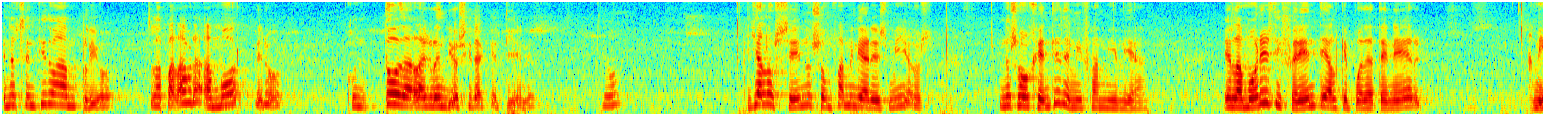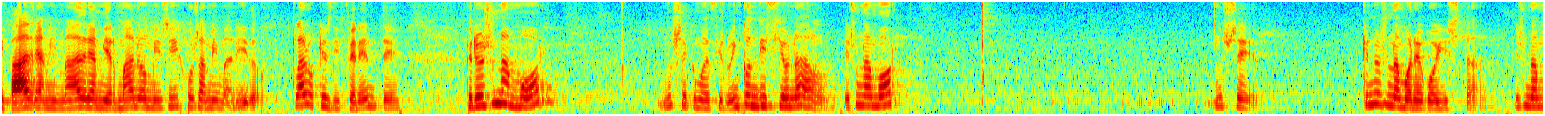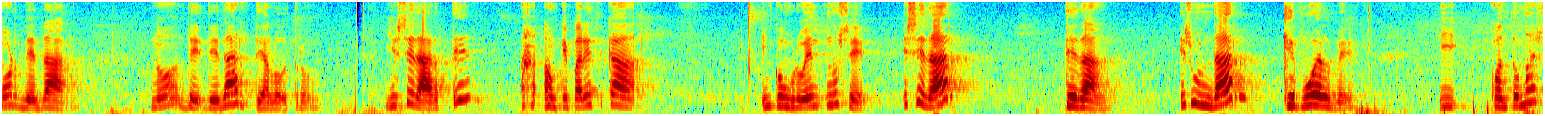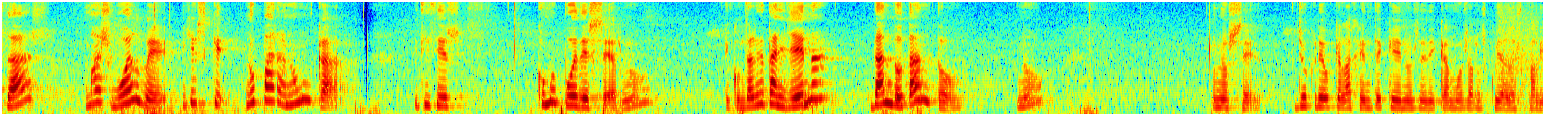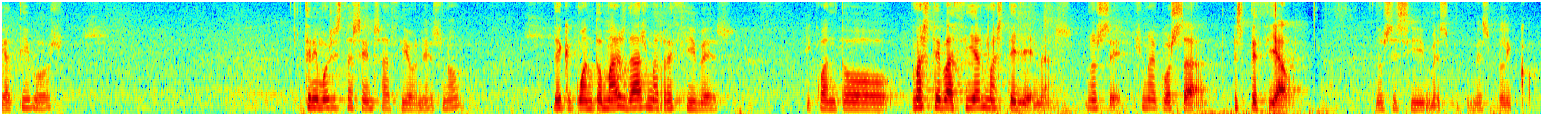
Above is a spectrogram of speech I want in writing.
el, sentido amplio, la palabra amor, pero con toda la grandiosidad que tiene. ¿no? Ya lo sé, no son familiares míos, no son gente de mi familia. El amor es diferente al que pueda tener a mi padre, a mi madre, a mi hermano, a mis hijos, a mi marido. Claro que es diferente, pero es un amor, no sé cómo decirlo, incondicional. Es un amor, no sé, que no es un amor egoísta, es un amor de dar, ¿no? de, de darte al otro. Y ese darte, aunque parezca incongruente, no sé, ese dar te da. Es un dar que vuelve. Y cuanto más das, más vuelve. Y es que no para nunca. Y dices, ¿cómo puede ser, no? Encontrarte tan llena dando tanto, ¿no? No sé, yo creo que la gente que nos dedicamos a los cuidados paliativos tenemos estas sensaciones, ¿no? De que cuanto más das, más recibes. Y cuanto más te vacías, más te llenas. No sé, es una cosa especial. No sé si me, me explico.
